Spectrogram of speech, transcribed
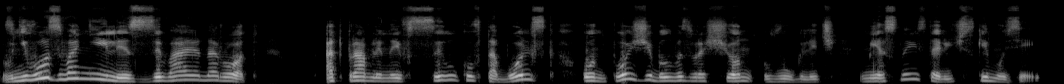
в него звонили, сзывая народ. Отправленный в ссылку в Тобольск, он позже был возвращен в Углич, местный исторический музей.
